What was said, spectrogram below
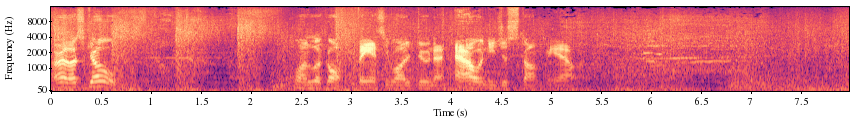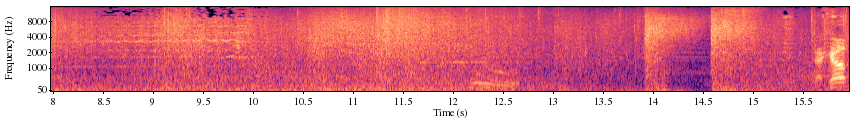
Alright, let's go. Want to look all fancy while you're doing that. Ow, and he just stomped me out. Back up.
